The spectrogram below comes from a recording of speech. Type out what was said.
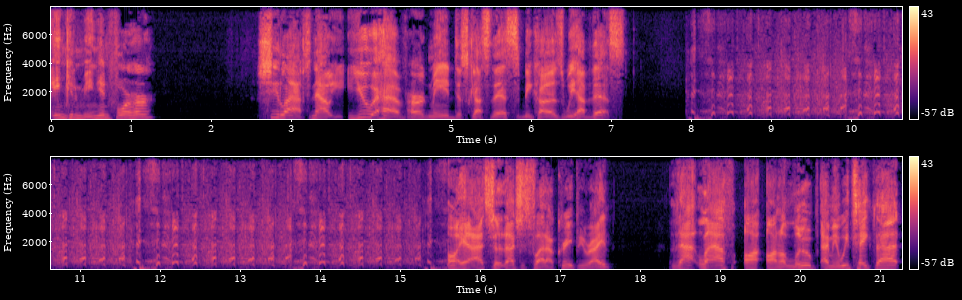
inconvenient for her, she laughs. Now you have heard me discuss this because we have this. oh yeah, that's just that's just flat out creepy, right? That laugh on, on a loop. I mean, we take that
